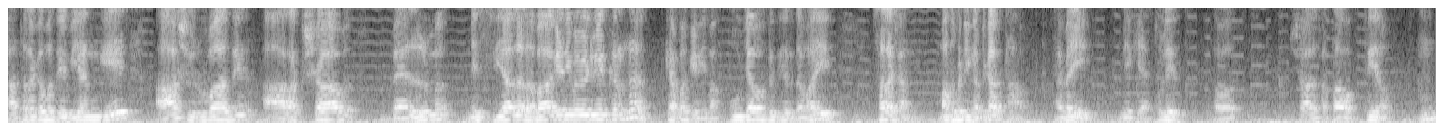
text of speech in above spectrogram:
කතරගම දෙවියන්ගේ ආශිර්වාදය, ආරක්ෂාව, බැල්ම මේ සියල්ල ලබා ගැනීම වෙනුවෙන් කරන කැපකිරීමක්. පූජාවක් විදිහට තමයි සලකන්නේ. මතු පිටින් අපි ගත්තාම. හැබැයි මේක ඇතුලේ තව විශාල කතාවක් තියෙනවා. හ්ම්?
